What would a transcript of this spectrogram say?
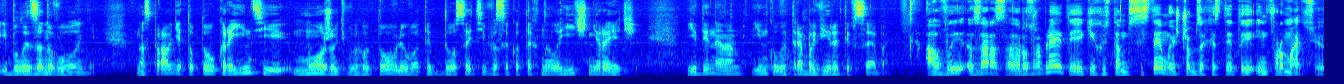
і були задоволені. Насправді, тобто українці можуть виготовлювати досить високотехнологічні речі. Єдине, нам інколи треба вірити в себе, А ви зараз розробляєте якісь там системи, щоб захистити інформацію?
